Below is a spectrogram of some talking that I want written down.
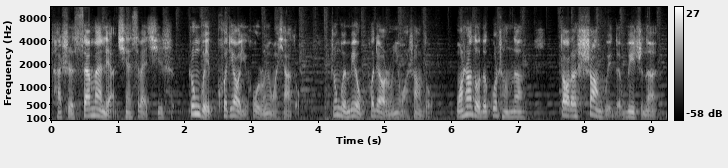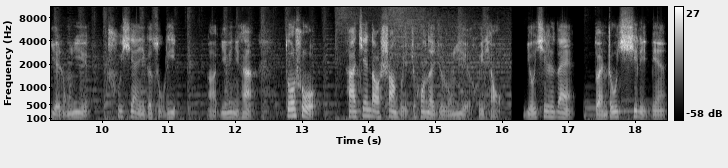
它是三万两千四百七十，中轨破掉以后容易往下走，中轨没有破掉容易往上走。往上走的过程呢，到了上轨的位置呢也容易出现一个阻力啊，因为你看多数。它见到上轨之后呢，就容易回调，尤其是在短周期里边，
